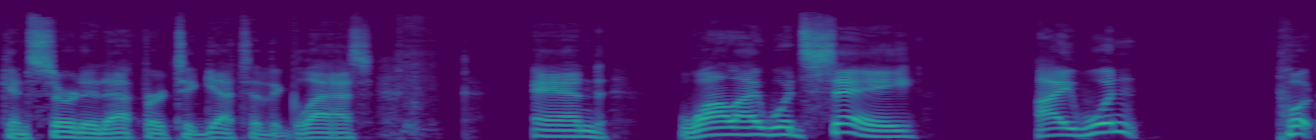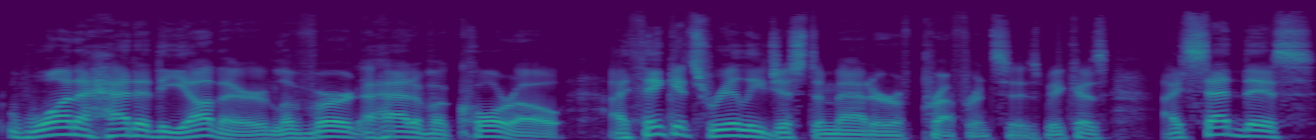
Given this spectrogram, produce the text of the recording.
concerted effort to get to the glass. And while I would say I wouldn't put one ahead of the other, Levert ahead of Okoro, I think it's really just a matter of preferences because I said this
